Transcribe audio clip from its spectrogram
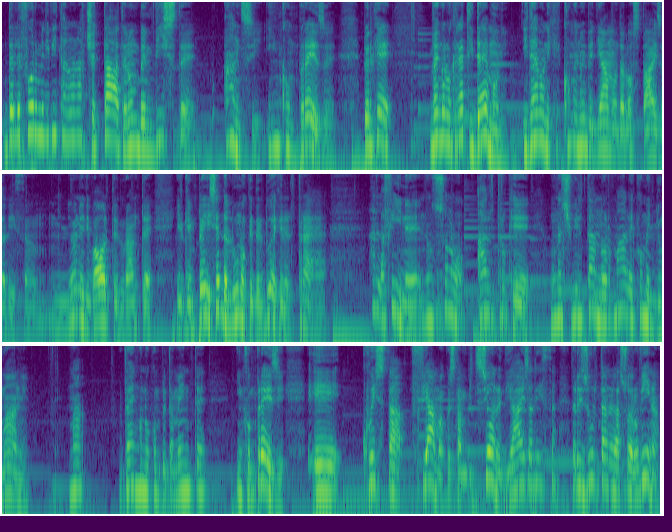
delle forme di vita non accettate, non ben viste, anzi incomprese, perché vengono creati i demoni, i demoni che come noi vediamo da Lost Isalith milioni di volte durante il gameplay, sia dell'1 che del 2 che del 3, alla fine non sono altro che una civiltà normale come gli umani, ma vengono completamente incompresi e questa fiamma, questa ambizione di Isalith risulta nella sua rovina.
